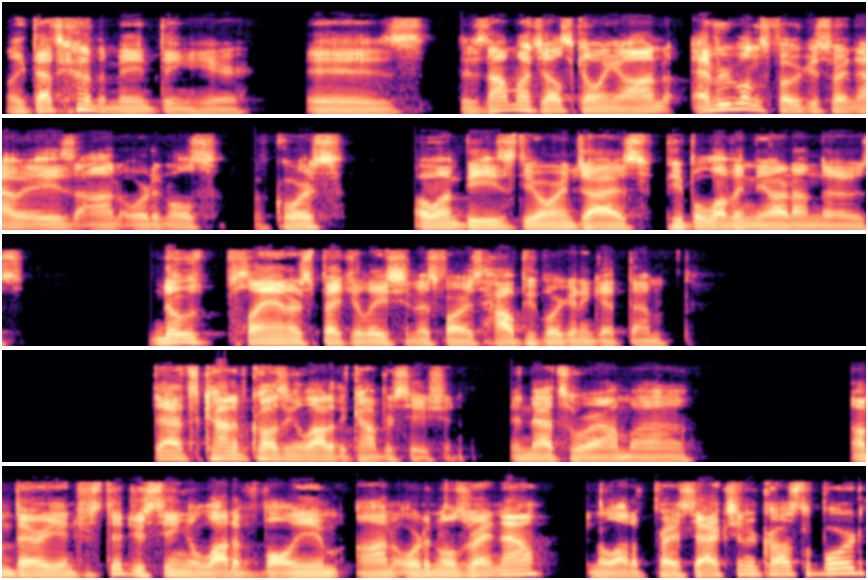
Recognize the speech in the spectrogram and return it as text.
Like that's kind of the main thing here is there's not much else going on. Everyone's focus right now is on ordinals, of course. OMBs, the orange eyes, people loving the art on those. No plan or speculation as far as how people are going to get them. That's kind of causing a lot of the conversation, and that's where I'm. Uh, I'm very interested. You're seeing a lot of volume on ordinals right now, and a lot of price action across the board.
